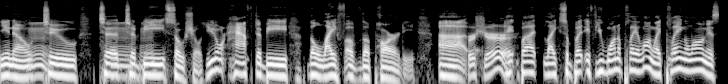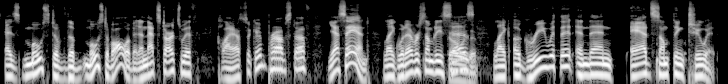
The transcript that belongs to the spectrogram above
you know Mm. to to to Mm-hmm. be social you don't have to be the life of the party uh For sure. Eh, but like so but if you want to play along like playing along is as most of the most of all of it and that starts with classic improv stuff yes and like whatever somebody says like agree with it and then add something to it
